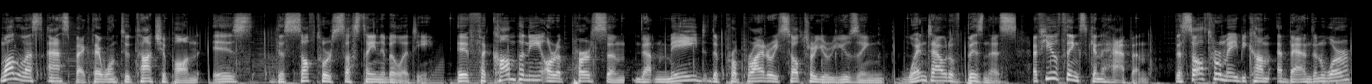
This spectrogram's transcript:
One last aspect I want to touch upon is the software sustainability. If a company or a person that made the proprietary software you're using went out of business, a few things can happen. The software may become abandonware,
